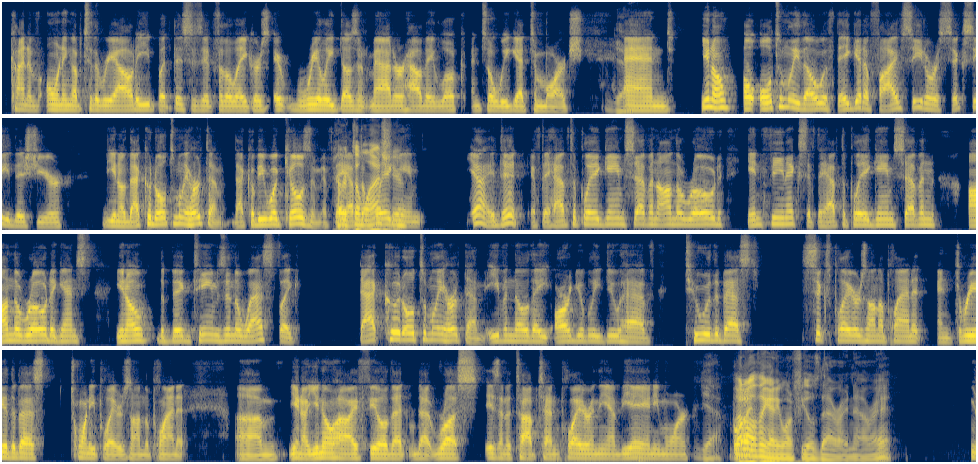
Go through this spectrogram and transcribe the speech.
kind of owning up to the reality, but this is it for the Lakers. It really doesn't matter how they look until we get to March. Yeah. And you know, ultimately though, if they get a five seed or a six seed this year, you know, that could ultimately hurt them. That could be what kills them. If they hurt have to play a year. game. Yeah, it did. If they have to play a game seven on the road in Phoenix, if they have to play a game seven on the road against, you know, the big teams in the West, like that could ultimately hurt them, even though they arguably do have two of the best six players on the planet and three of the best 20 players on the planet. Um, you know, you know how I feel that that Russ isn't a top 10 player in the NBA anymore. Yeah. But I don't think anyone feels that right now, right?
